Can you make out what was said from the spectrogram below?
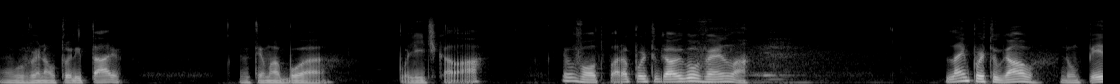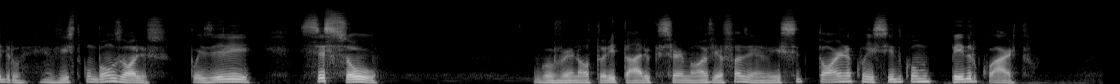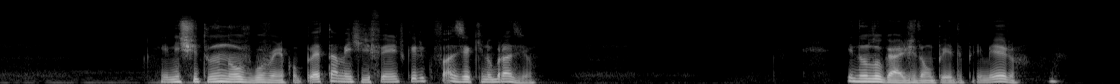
um governo autoritário, não tem uma boa política lá, eu volto para Portugal e governo lá. Lá em Portugal, Dom Pedro é visto com bons olhos, pois ele cessou o governo autoritário que seu irmão havia fazendo e se torna conhecido como Pedro IV. Ele institui um novo governo completamente diferente do que ele fazia aqui no Brasil. E no lugar de Dom Pedro I,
